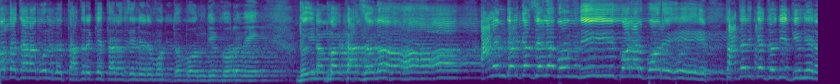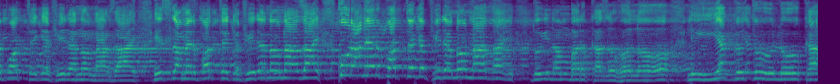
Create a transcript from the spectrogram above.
কথা যারা বলবে তাদেরকে তারা জেলের মধ্যে বন্দি করবে। দুই নম্বর কাজ হলো আলেমদেরকে জেলে বন্দি করার পরে তাদেরকে যদি দিনের পথ থেকে ফিরানো না যায়, ইসলামের পথ থেকে ফিরানো না যায়, কোরআনের পথ থেকে ফিরানো না যায়, দুই নম্বর কাজ হলো লিয়াকুতুলুকা,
